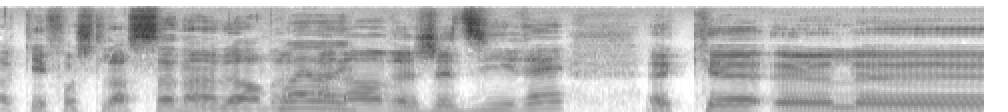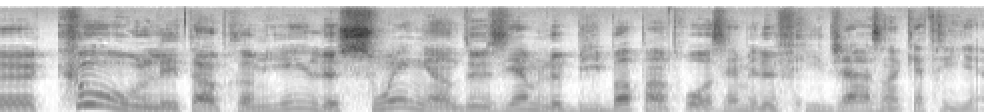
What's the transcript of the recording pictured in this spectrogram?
OK, faut que je te lance ça dans l'ordre. Ouais, ouais, Alors, je dirais euh, que euh, le cool est en premier, le swing en deuxième, le bebop en troisième et le free jazz en quatrième.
